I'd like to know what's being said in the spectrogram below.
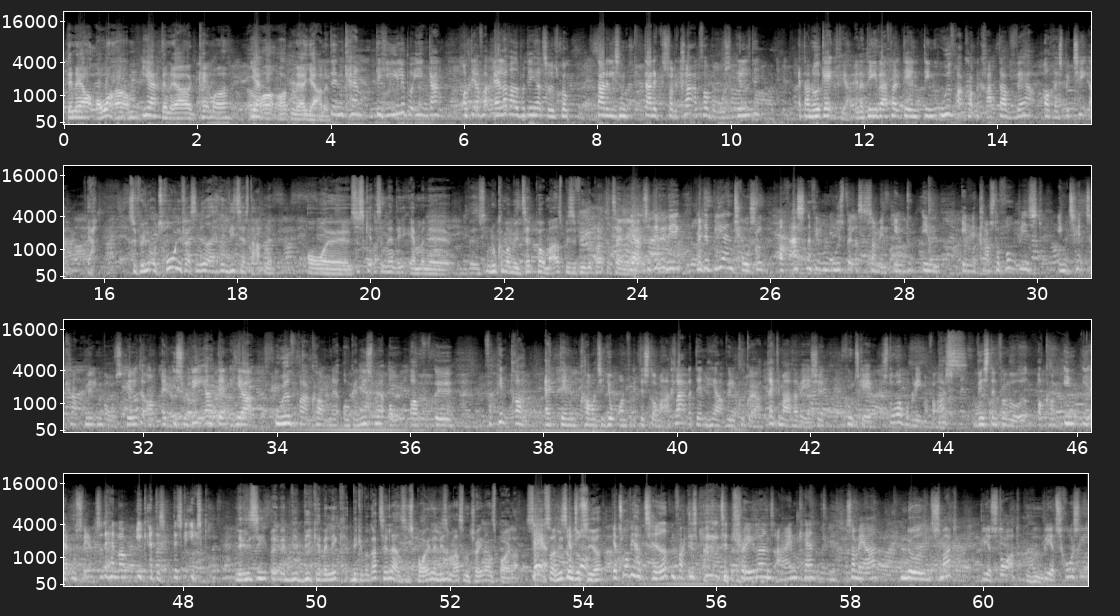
Den er overarm, Ja. den er kamera, Ja. og, og den er hjerne. Den kan det hele på én gang, og derfor allerede på det her tidspunkt, der er det ligesom, der er det, så er det klart for vores helte, at der er noget galt her. Eller det er i hvert fald det er en, det er en udefrakommende kraft, der er værd at respektere. Ja, selvfølgelig utrolig fascineret af det lige til at starte med. Og øh, så sker der simpelthen det, jamen øh, nu kommer vi tæt på meget specifikke plotdetaljer. Ja, så det vil vi ikke. Men det bliver en trussel, og resten af filmen udspiller sig som en, en, en, en klaustrofobisk, intens kamp mellem vores helte om at isolere den her udefrakommende organisme og, og øh, forhindre, at den kommer til jorden, fordi det står meget klart, at den her vil kunne gøre rigtig meget ravage, kunne skabe store problemer for os, hvis den formåede at komme ind i atmosfæren. Så det handler om ikke, at det, det skal ikke ske. Jeg kan lige sige, øh, vi, vi, kan vel ikke, vi kan vel godt tillade os at spoile lige så meget som traileren spoiler. Så, Ja, ja. så ligesom jeg du tror, siger, Jeg tror, vi har taget den faktisk helt til trailerens egen kant, som er noget småt, bliver stort, mm-hmm. bliver trussel.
